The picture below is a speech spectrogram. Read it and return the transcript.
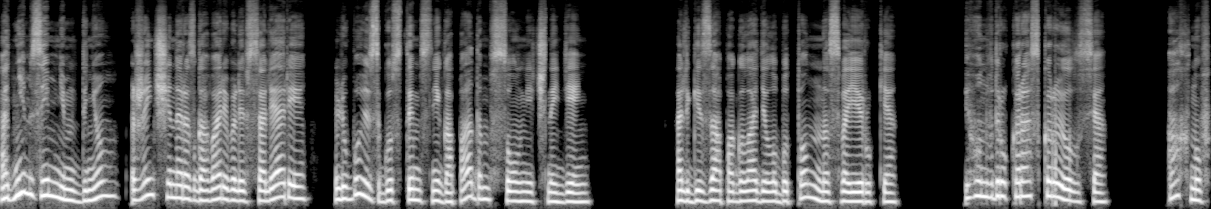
Одним зимним днем женщины разговаривали в солярии, любуясь густым снегопадом в солнечный день. Альгиза погладила бутон на своей руке, и он вдруг раскрылся. Ахнув,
